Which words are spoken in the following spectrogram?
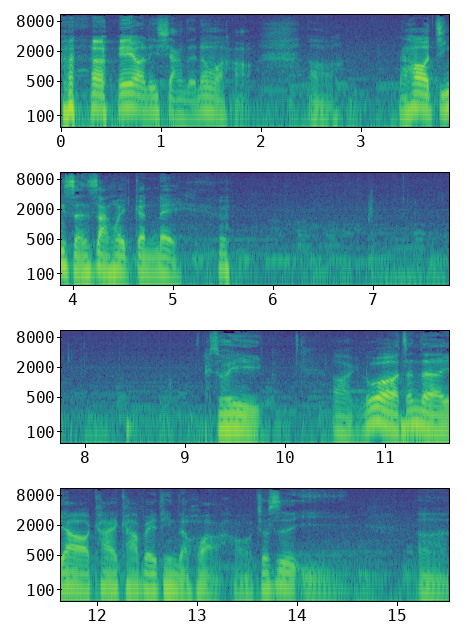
呵呵，没有你想的那么好，啊，然后精神上会更累，所以，啊，如果真的要开咖啡厅的话，哦，就是以。呃，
